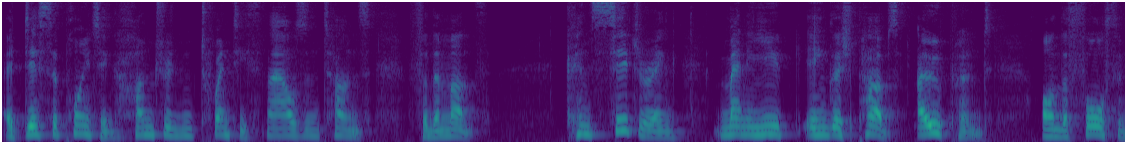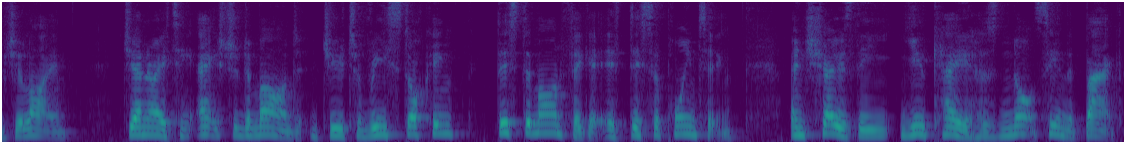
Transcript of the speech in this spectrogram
a disappointing 120,000 tonnes for the month. Considering many English pubs opened on the 4th of July, generating extra demand due to restocking, this demand figure is disappointing and shows the UK has not seen the back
